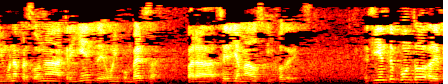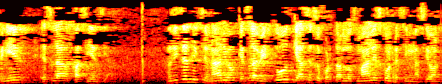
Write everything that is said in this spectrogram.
ninguna persona creyente o inconversa para ser llamados hijos de Dios. El siguiente punto a definir es la paciencia. Nos dice el diccionario que es la virtud que hace soportar los males con resignación,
